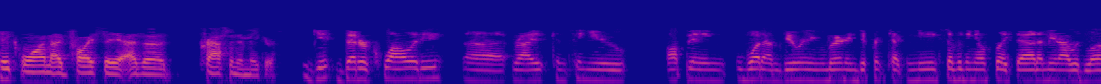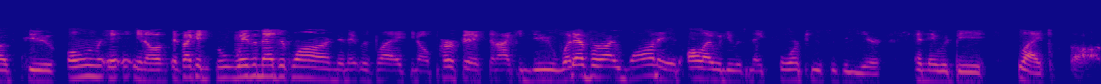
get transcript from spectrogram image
pick one, I'd probably say as a craftsman and maker. Get better quality, uh, right? Continue upping what I'm doing, learning different techniques, everything else like that. I mean, I would love to only, you know, if I could wave a magic wand and it was like, you know, perfect and I could do whatever I wanted, all I would do is make four pieces a year and they would be like, uh,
